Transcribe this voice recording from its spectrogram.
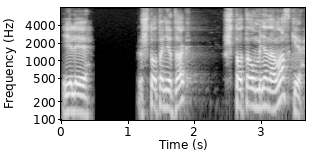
Или... Что-то не так? Что-то у меня на маске?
